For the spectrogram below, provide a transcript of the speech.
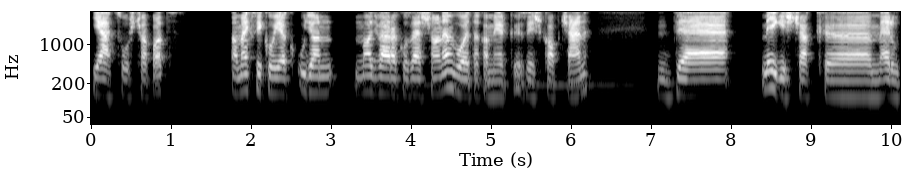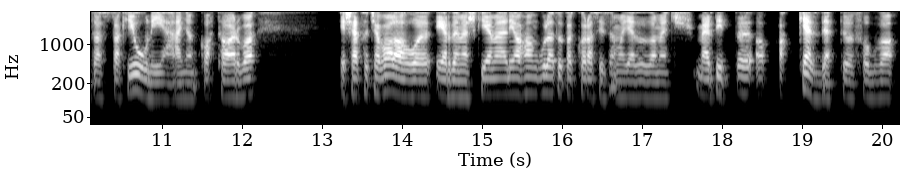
játszós csapat. A mexikóiak ugyan nagy várakozással nem voltak a mérkőzés kapcsán, de mégiscsak elutaztak jó néhányan Katarba, és hát, hogyha valahol érdemes kiemelni a hangulatot, akkor azt hiszem, hogy ez az a meccs. Mert itt a, a kezdettől fogva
